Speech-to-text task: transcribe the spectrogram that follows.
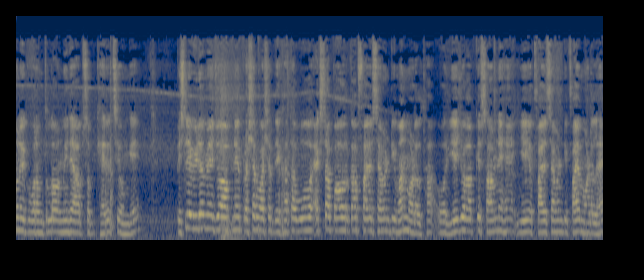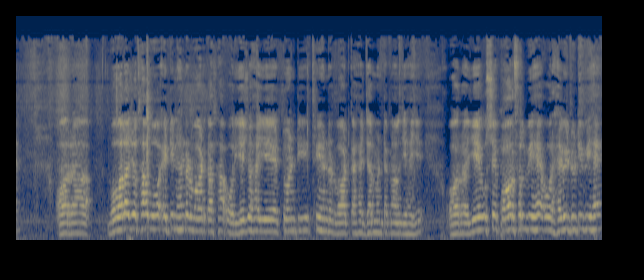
वालेकुम वरहमतुल्लाह, उम्मीद है आप सब खैरियत से होंगे। पिछले वीडियो में जो आपने प्रेशर वाशर देखा था, वो एक्स्ट्रा पावर का 571 मॉडल था और ये जो आपके सामने है, ये 575 मॉडल है। और वो वाला जो था, वो 1800 वाट का था और ये जो है, ये 2300 वाट का है, जर्मन टेक्नोलॉजी है ये। और ये उससे पावरफुल भी है और हैवी ड्यूटी भी है।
